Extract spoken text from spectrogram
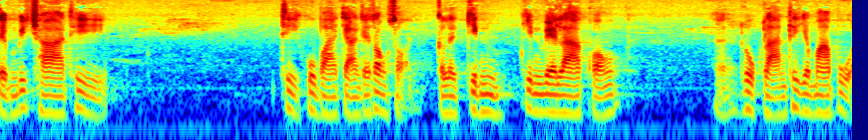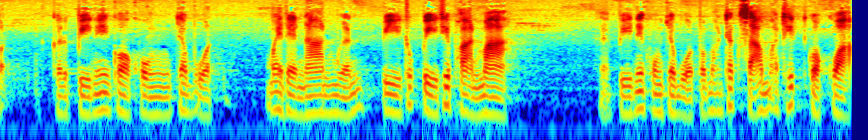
เต็มวิชาที่ ที่ครูบาอาจารย์จะต้องสอน ก็เลยกินกินเวลาของลูกหลานที่จะมาบวชก็ปีนี้ก็คงจะบวชไม่ได้นานเหมือนปีทุกปีที่ผ่านมา ปีนี้คงจะบวชประมาณทักสามอาทิตย์กว่า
